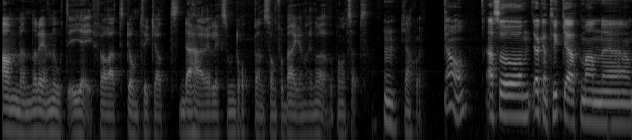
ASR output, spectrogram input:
använder det mot EA för att de tycker att det här är liksom droppen som får bägaren rinna över på något sätt. Mm. Kanske. Ja, alltså jag kan tycka att man... Eh,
